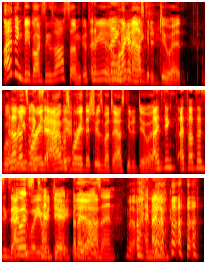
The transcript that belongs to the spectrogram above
I think beatboxing is awesome. Good for you. thank We're not going to ask you to do it. W- Were you that's worried? That, I was worried that she was about to ask you to do it. I think I thought that's I exactly was what you were doing. but Yeah. I wasn't. No. I mean,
